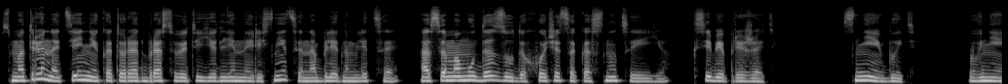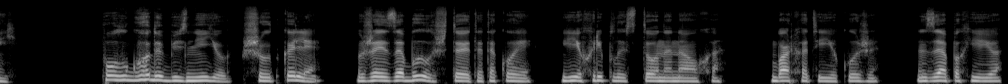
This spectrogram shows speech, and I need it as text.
Смотрю на тени, которые отбрасывают её длинные ресницы на бледном лице, а самому до зуда хочется коснуться её, к себе прижать. С ней быть. В ней. Полгода без неё, шутка ли? Уже и забыл, что это такое ее хриплые стоны на ухо, бархат ее кожи, запах ее.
